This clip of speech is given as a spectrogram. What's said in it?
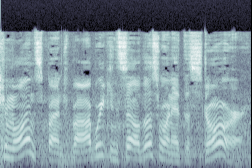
Come on, SpongeBob. We can sell this one at the store.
